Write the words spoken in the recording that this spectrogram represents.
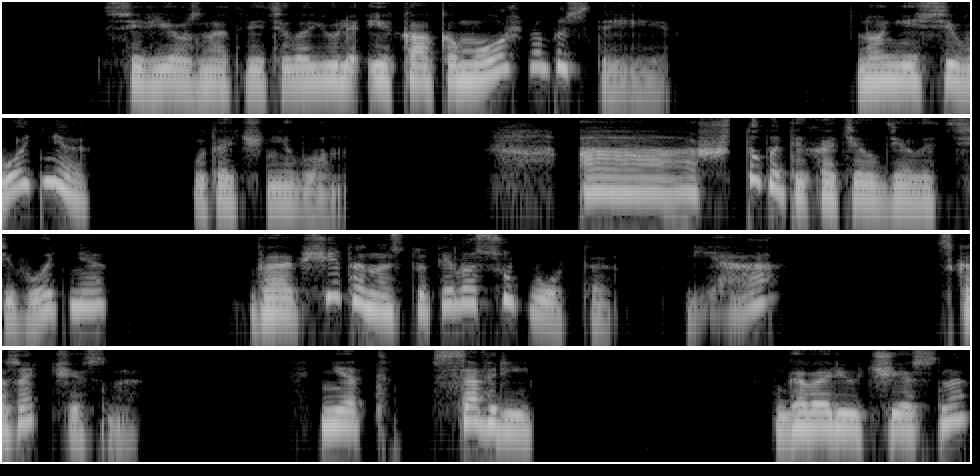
— серьезно ответила Юля, — и как можно быстрее. Но не сегодня, — уточнил он. А что бы ты хотел делать сегодня? Вообще-то наступила суббота. Я? Сказать честно. Нет, соври. Говорю честно,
